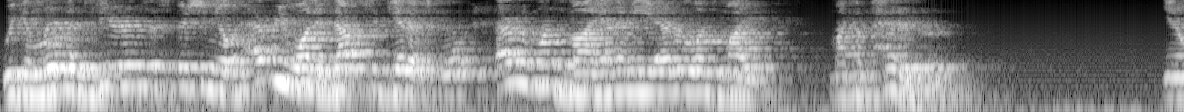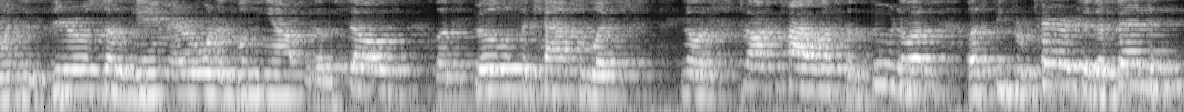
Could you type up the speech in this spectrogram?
We can live in fear and suspicion. You know, everyone is out to get us. Everyone's my enemy. Everyone's my, my competitor. You know, it's a zero sum game. Everyone is looking out for themselves. Let's build us a castle. Let's, you know, let's stockpile us some food and let's, let's be prepared to defend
